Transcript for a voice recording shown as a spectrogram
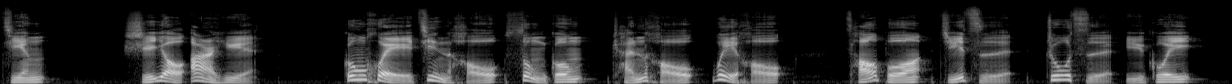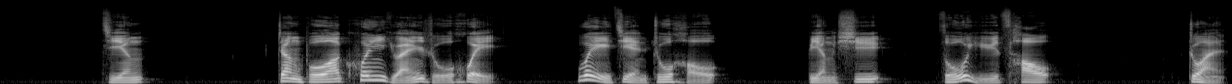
经时又二月。公会晋侯、宋公、陈侯、魏侯、曹伯、举子、诸子于归。经郑伯昆元如会，未见诸侯。丙戌，卒于操。传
